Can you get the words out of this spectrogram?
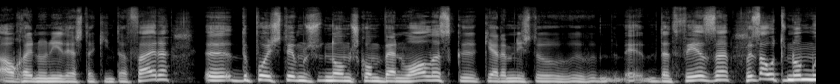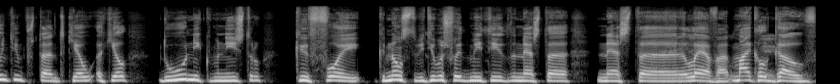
ao Reino Unido esta quinta-feira. Uh, depois temos nomes como Ben Wallace, que, que era ministro uh, da Defesa. Depois há outro nome muito importante, que é o, aquele do único ministro que foi que não se demitiu, mas foi demitido nesta, nesta leva, Michael Gove.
